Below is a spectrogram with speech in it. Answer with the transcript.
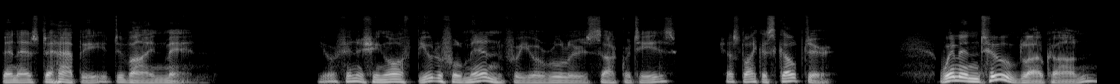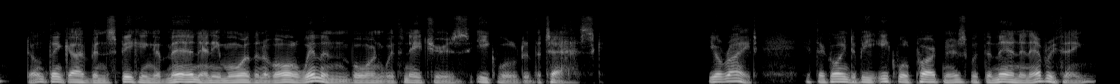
then as to happy, divine men. You're finishing off beautiful men for your rulers, Socrates, just like a sculptor. Women, too, Glaucon. Don't think I've been speaking of men any more than of all women born with natures equal to the task. You're right if they're going to be equal partners with the men in everything,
